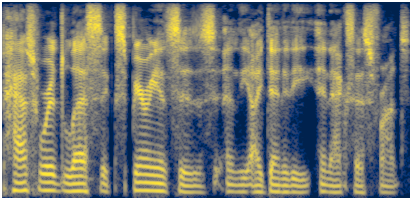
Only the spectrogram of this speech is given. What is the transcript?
password-less experiences and the identity and access front?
